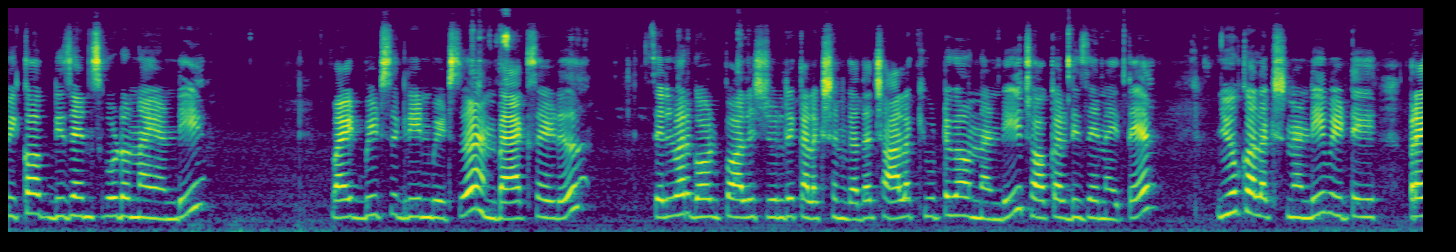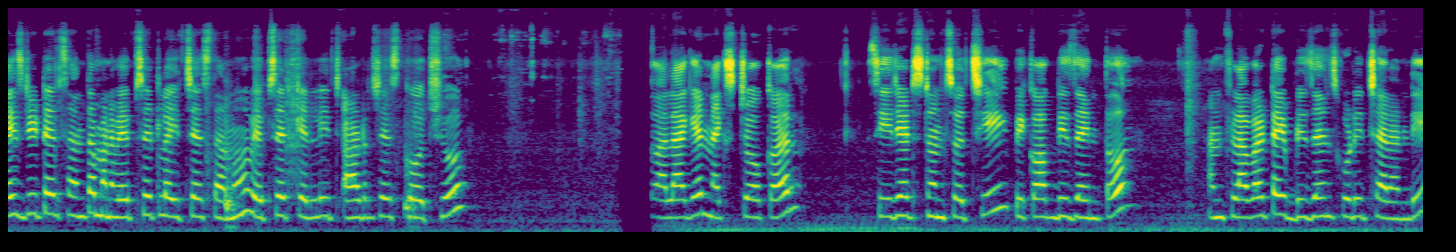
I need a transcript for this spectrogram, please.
పికాక్ డిజైన్స్ కూడా ఉన్నాయండి. White beads green beads and back side silver gold polish jewellery collection కదా. చాలా క్యూట్గా ఉందండి చాకర్ డిజైన్ అయితే. న్యూ కలెక్షన్ అండి. వీటి ప్రైస్ డీటెయిల్స్ అంతా మన వెబ్సైట్లో ఇచ్చేస్తాను. వెబ్సైట్కి వెళ్ళి ఆర్డర్ చేసుకోవచ్చు. సో అలాగే నెక్స్ట్ చోకర్ సీజెడ్ స్టోన్స్ వచ్చి పికాక్ డిజైన్తో అండ్ ఫ్లవర్ టైప్ డిజైన్స్ కూడా ఇచ్చారండి.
